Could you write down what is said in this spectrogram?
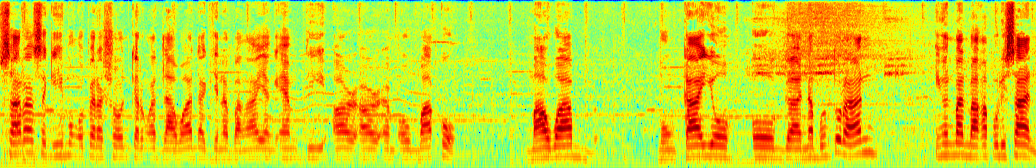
Sara sa gihimong operasyon karong adlaw nagtinabangay ang MDRRMO Mako, Mawab, Mungkayo o Nabunturan ingon man makapulisan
